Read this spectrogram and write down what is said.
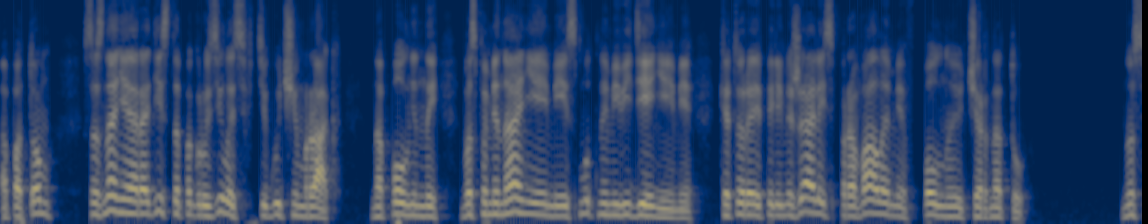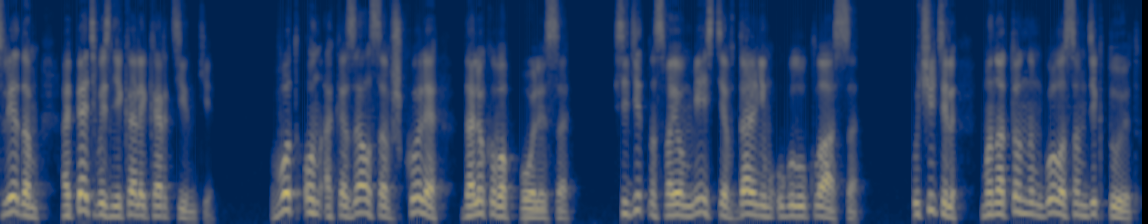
А потом сознание радиста погрузилось в тягучий мрак, наполненный воспоминаниями и смутными видениями, которые перемежались провалами в полную черноту. Но следом опять возникали картинки. Вот он оказался в школе далекого полиса, сидит на своем месте в дальнем углу класса. Учитель монотонным голосом диктует.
